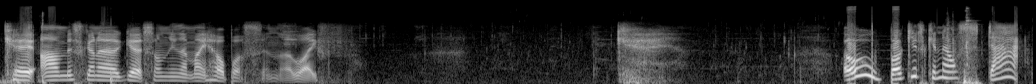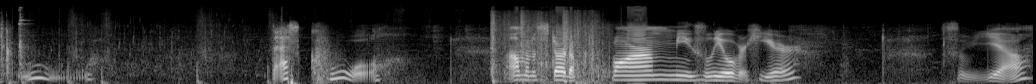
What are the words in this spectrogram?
Okay, I'm just gonna get something that might help us in the life. Oh, buckets can now stack. Ooh. That's cool. I'm gonna start a farm measly over here. So, yeah.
